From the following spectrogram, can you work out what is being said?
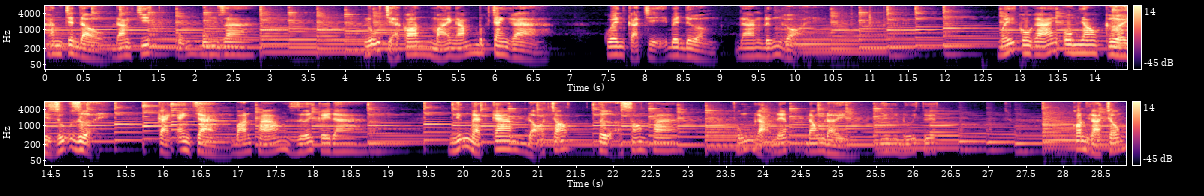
Khăn trên đầu đang chít cũng bung ra. Lũ trẻ con mãi ngắm bức tranh gà, quên cả chị bên đường đang đứng gọi mấy cô gái ôm nhau cười rũ rượi. Cạnh anh chàng bán pháo dưới cây đa. Những mẹt cam đỏ chót tựa son pha. Thúng gạo nếp đong đầy như núi tuyết. Con gà trống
